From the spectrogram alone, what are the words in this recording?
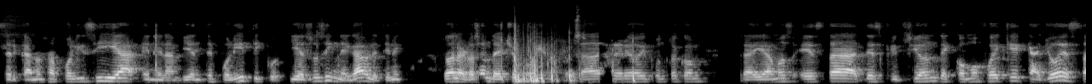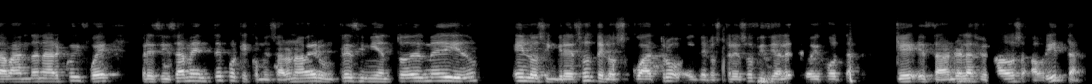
cercanos a policía, en el ambiente político, y eso es innegable, tiene toda la razón. De hecho, hoy en la portada de hoy.com traíamos esta descripción de cómo fue que cayó esta banda narco y fue precisamente porque comenzaron a ver un crecimiento desmedido en los ingresos de los cuatro, de los tres oficiales de OIJ que estaban relacionados ahorita.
